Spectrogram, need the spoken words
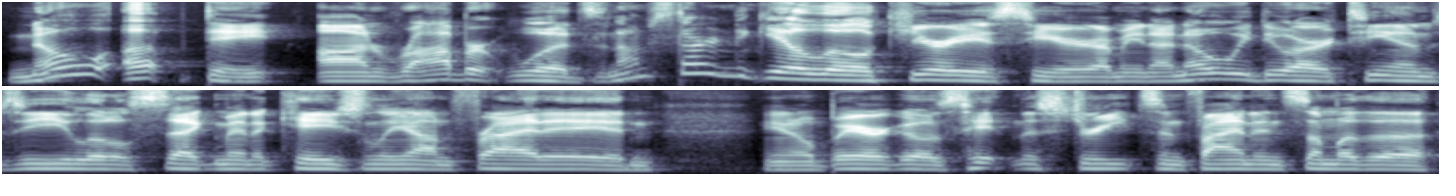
no update on Robert Woods. And I'm starting to get a little curious here. I mean, I know we do our TMZ little segment occasionally on Friday and you know, Bear goes hitting the streets and finding some of the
